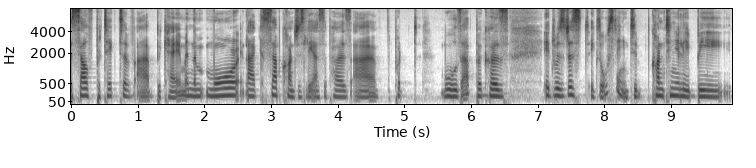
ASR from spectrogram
self protective I became, and the more like subconsciously, I suppose, I put walls up because it was just exhausting to continually be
